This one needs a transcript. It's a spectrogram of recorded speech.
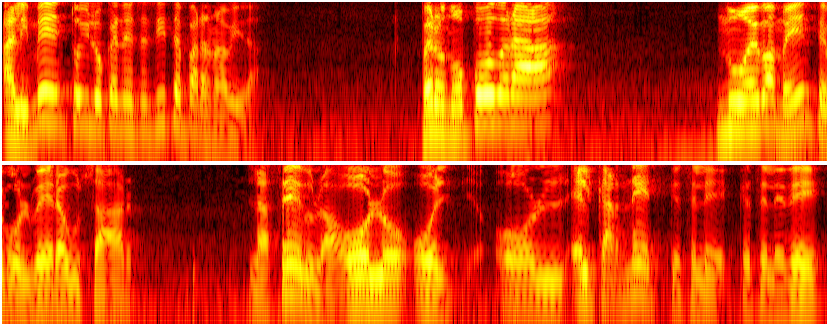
alimento y lo que necesite para Navidad. Pero no podrá nuevamente volver a usar la cédula o, lo, o el, carnet que se, le, que se le dé,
